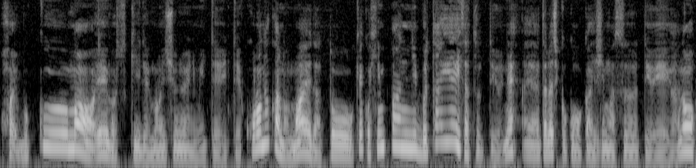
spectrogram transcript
はい、僕、まあ映画好きで毎週のように見ていて、コロナ禍の前だと結構頻繁に舞台挨拶っていうね、新しく公開しますっていう映画の、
